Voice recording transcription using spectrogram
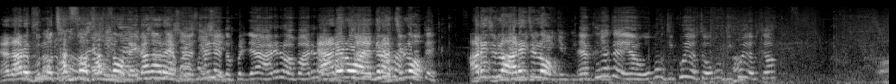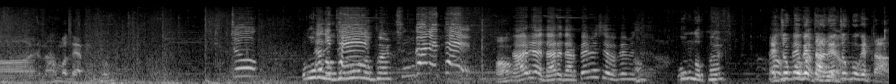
야 나를 분노 찼어 찼어 내가 나를 야 살려 너 빨리 야 아래로 와봐 아래로 야, 와봐 아래로 와, 얘들아, 와봐, 질러. 아래 질러 아래 질러 야 큰일 야 오공 디코이 없어 오공 디코이 없어 와 이러면 한 번더 yap고 쭉. 오공 여기 높을, 텔. 오공 높을. 중간에 텔. 어? 나를 나를 나를 빼면서 해봐 빼면서 오공 높을. 빼봐, 보겠다 빼봐. 왼쪽 보겠다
